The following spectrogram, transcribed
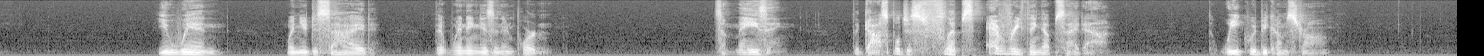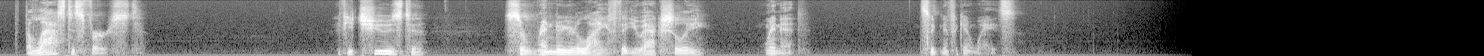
You win when you decide that winning isn't important. It's amazing. The gospel just flips everything upside down. The weak would become strong. The last is first. If you choose to surrender your life, that you actually win it significant ways.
